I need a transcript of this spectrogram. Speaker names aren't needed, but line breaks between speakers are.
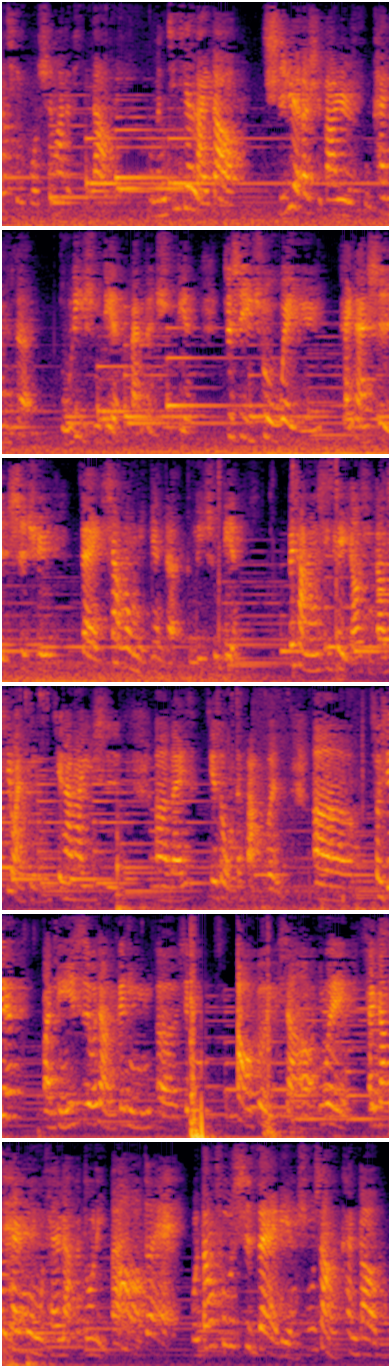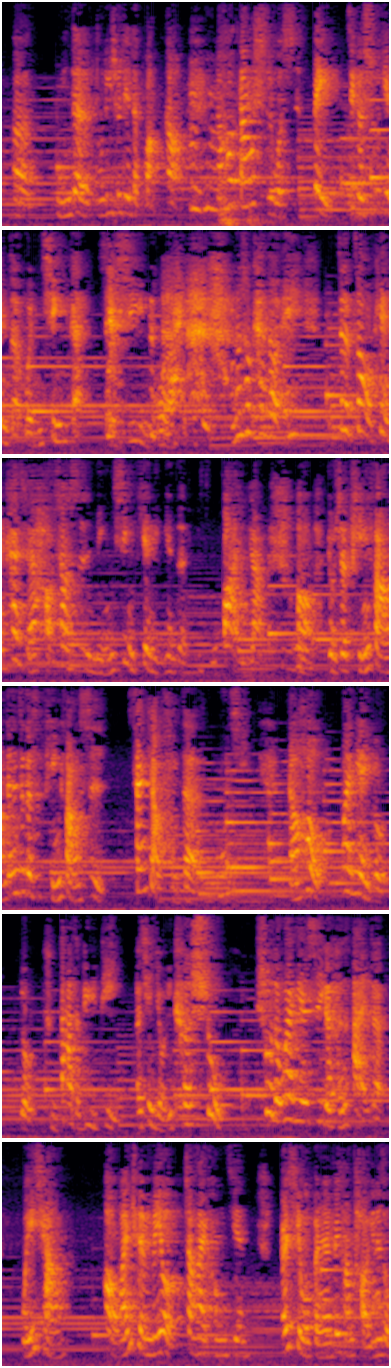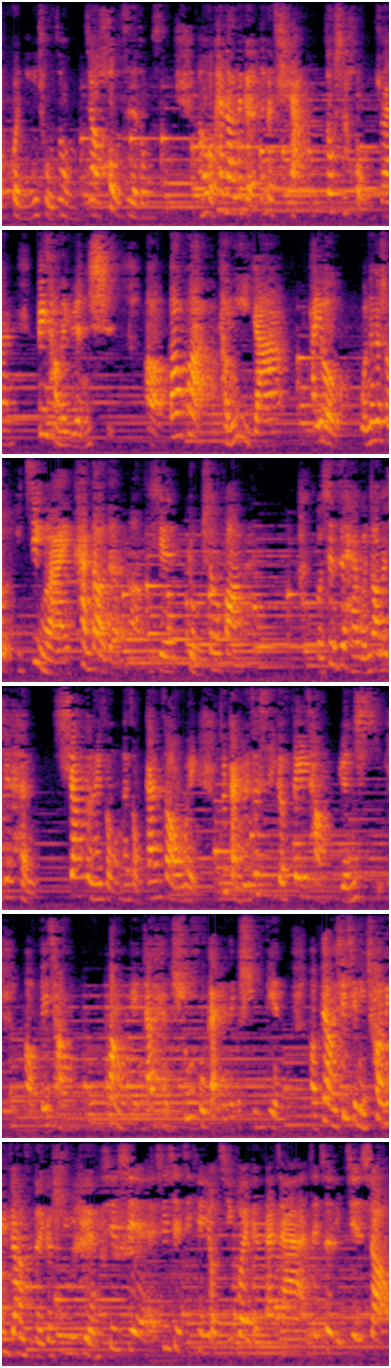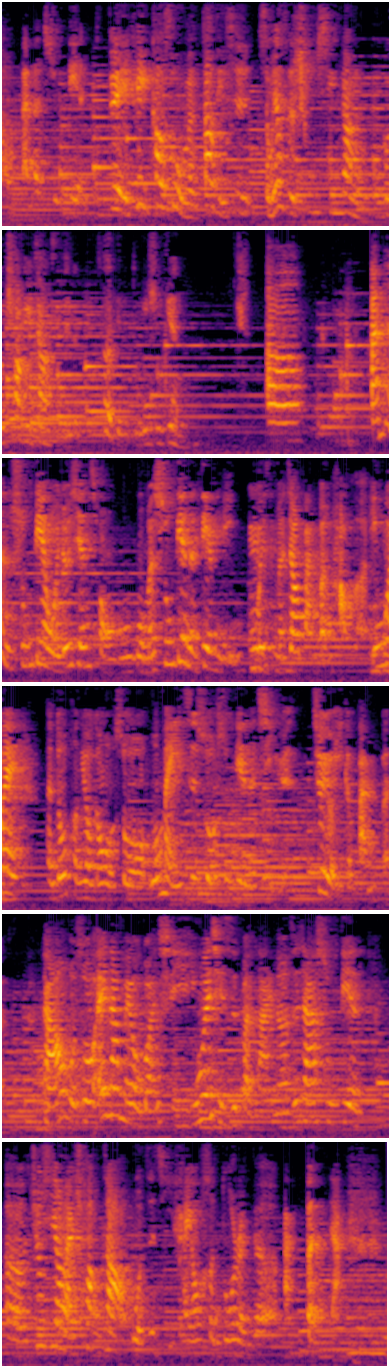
张琴博士妈的频道。我们今天来到十月二十八日甫开幕的独立书店版本书店，这是一处位于台南市市区在巷弄里面的独立书店。非常荣幸可以邀请到谢婉婷谢娜娜医师，呃，来接受我们的访问。呃，首先婉婷医师，我想跟您呃先道贺一下啊，因为才刚开幕才两个多礼拜。
哦，对。
我当初是在脸书上看到呃您的独立书店的广告，嗯嗯，然后当时我是被这个书店的文青感所吸引过来。我那时候看到，哎，这个照片看起来好像是明信片里面的一幅画一样，哦，有着平房，但是这个是平房是三角形的屋脊，然后外面有有很大的绿地，而且有一棵树，树的外面是一个很矮的围墙。哦，完全没有障碍空间，而且我本人非常讨厌那种混凝土这种比较厚质的东西。然后我看到那个那个墙都是红砖，非常的原始。啊，包括藤椅呀，还有我那个时候一进来看到的啊这些永生花，我甚至还闻到那些很香的那种那种干燥味，就感觉这是一个非常原始啊非常。放给人家很舒服感觉的一个书店，好，非常谢谢你创立这样子的一个书店，
谢谢谢谢今天有机会跟大家在这里介绍版本书店。
对，可以告诉我们到底是什么样子的初心，让你能够创立这样子的一个特别的独立书店呢？
呃，版本书店，我就先从我们书店的店名为什么叫版本好了，因为很多朋友跟我说，我每一次说书店的起源就有一个版本。然后我说，哎，那没有关系，因为其实本来呢，这家书店，呃，就是要来创造我自己还有很多人的版本呀。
